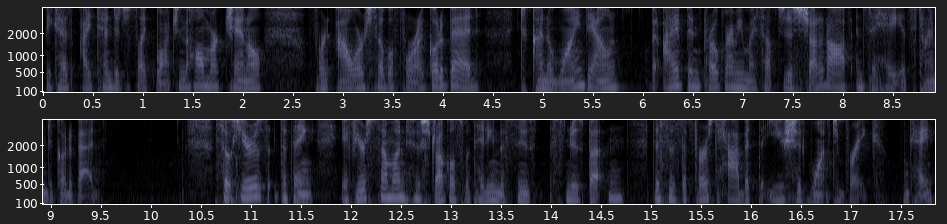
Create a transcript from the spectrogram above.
because I tend to just like watching the Hallmark channel for an hour or so before I go to bed to kind of wind down. But I've been programming myself to just shut it off and say, hey, it's time to go to bed. So here's the thing if you're someone who struggles with hitting the snooze, snooze button, this is the first habit that you should want to break. Okay.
